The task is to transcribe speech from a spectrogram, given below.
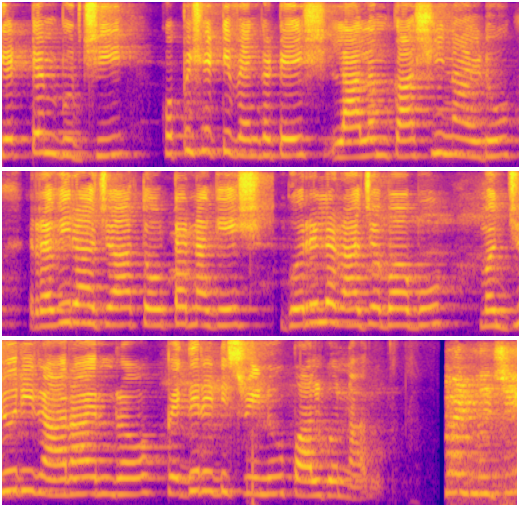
గెట్టెం బుజ్జి కొప్పిశెట్టి వెంకటేష్ లాలం కాశీనాయుడు రవిరాజా తోట నగేష్ గొర్రెల రాజబాబు మజ్జూరి నారాయణరావు పెద్దిరెడ్డి శ్రీను పాల్గొన్నారు. నుంచి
